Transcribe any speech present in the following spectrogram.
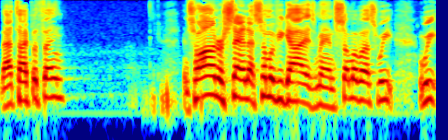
that type of thing. And so I understand that some of you guys, man, some of us, we, we,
